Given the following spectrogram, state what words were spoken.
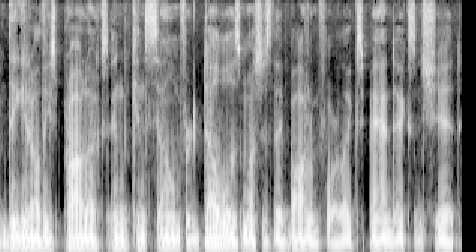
They get all these products and can sell them for double as much as they bought them for, like spandex and shit.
